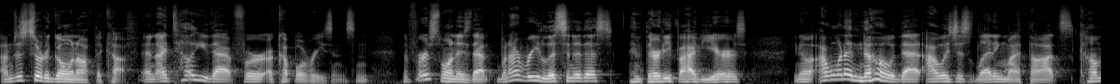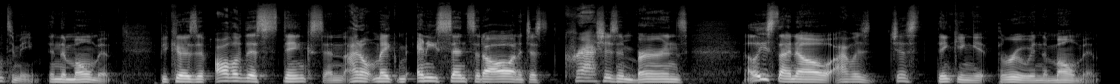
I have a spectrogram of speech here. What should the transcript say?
I'm just sort of going off the cuff. And I tell you that for a couple of reasons. And the first one is that when I re-listen to this in 35 years, you know, I want to know that I was just letting my thoughts come to me in the moment. Because if all of this stinks and I don't make any sense at all and it just crashes and burns, at least I know I was just thinking it through in the moment.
